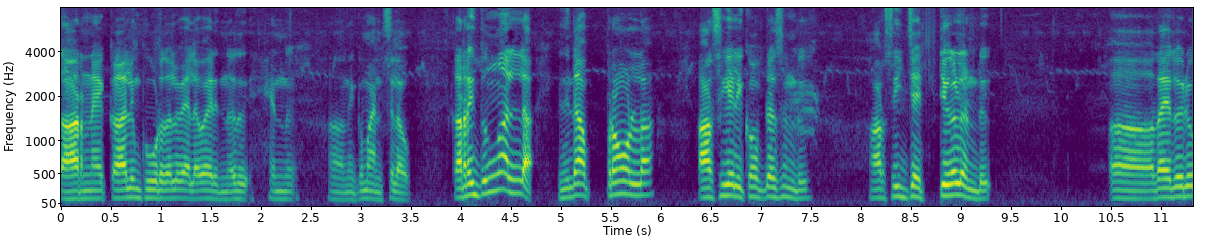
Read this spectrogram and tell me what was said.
കാറിനേക്കാളും കൂടുതൽ വില വരുന്നത് എന്ന് നിങ്ങൾക്ക് മനസ്സിലാവും. കാരണം ഇതൊന്നും അല്ല. ഇതിന്റെ അപ്പുറമുള്ള ആർ സി ഹെലികോപ്റ്റേഴ്സ് ഉണ്ട്. ആർ സി ജെറ്റുകളുണ്ട് അതായത് ഒരു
